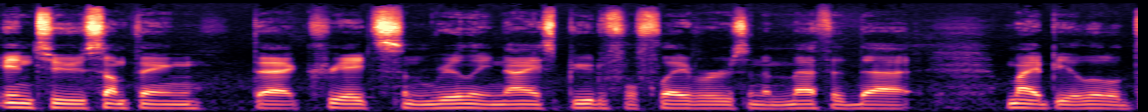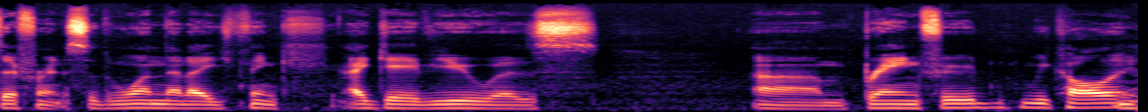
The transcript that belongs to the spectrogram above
into something that creates some really nice, beautiful flavors and a method that might be a little different. So the one that I think I gave you was um, brain food, we call it,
